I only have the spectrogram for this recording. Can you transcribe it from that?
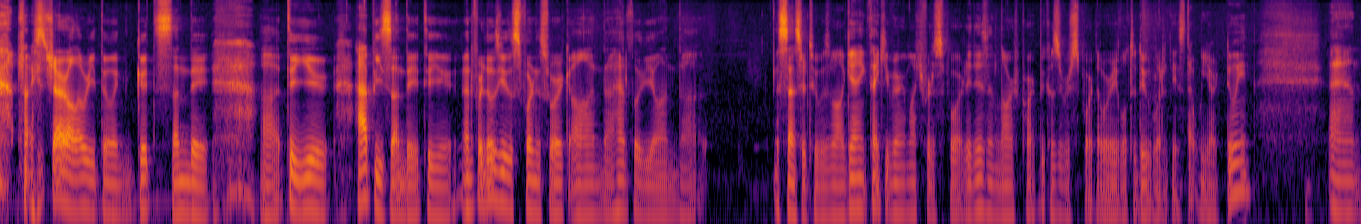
nice, Cheryl. How are you doing? Good Sunday uh, to you. Happy Sunday to you. And for those of you supporting this work on a handful of you on uh, the sensor too as well, gang. Thank you very much for the support. It is in large part because of your support that we're able to do what it is that we are doing. And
